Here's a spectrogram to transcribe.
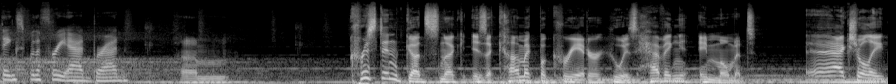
Thanks for the free ad, Brad. Um, Kristen Gudsnuck is a comic book creator who is having a moment. Uh, actually,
